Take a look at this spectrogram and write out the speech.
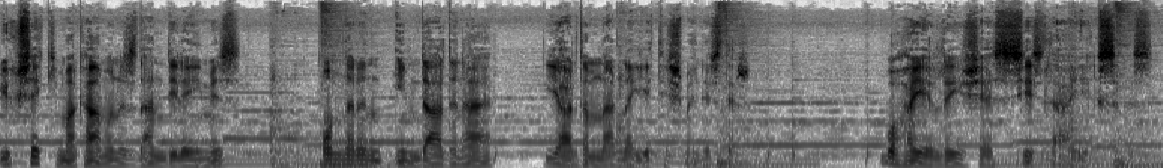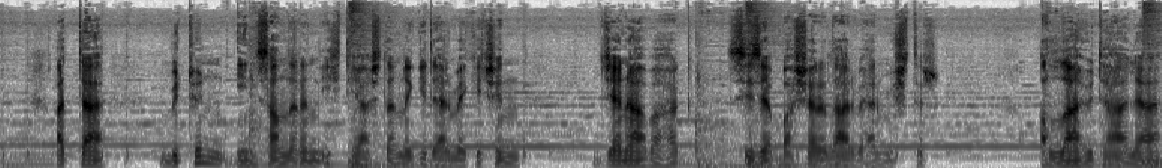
Yüksek makamınızdan dileğimiz onların imdadına, yardımlarına yetişmenizdir. Bu hayırlı işe siz layıksınız. Hatta bütün insanların ihtiyaçlarını gidermek için Cenab-ı Hak size başarılar vermiştir. Allahü Teala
